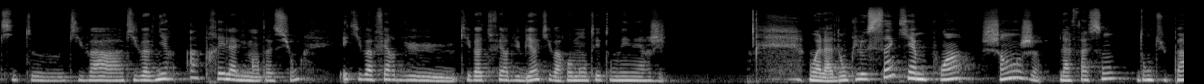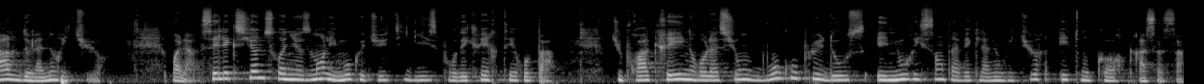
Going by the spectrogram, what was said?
qui te, qui va, qui va venir après l'alimentation et qui va faire du, qui va te faire du bien, qui va remonter ton énergie. Voilà, donc le cinquième point change la façon dont tu parles de la nourriture. Voilà, sélectionne soigneusement les mots que tu utilises pour décrire tes repas. Tu pourras créer une relation beaucoup plus douce et nourrissante avec la nourriture et ton corps grâce à ça.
